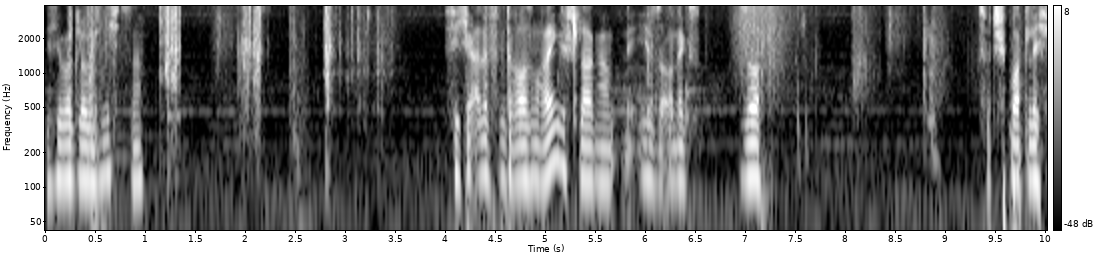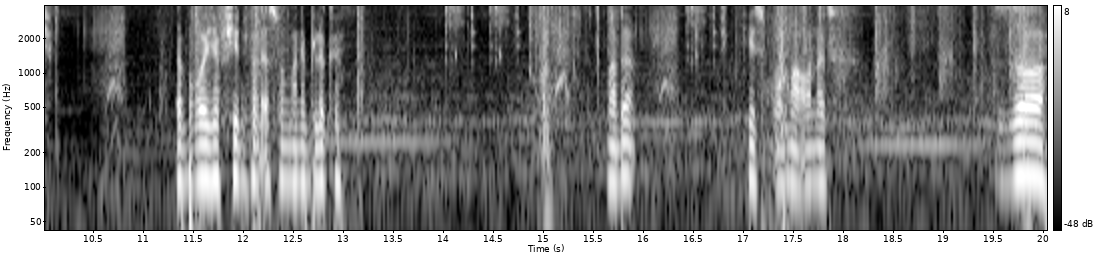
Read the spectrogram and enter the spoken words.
Hier war, glaube ich, nichts, ne? Sicher alle von draußen reingeschlagen haben. Ne, hier ist auch nichts. So. Es wird sportlich. Da brauche ich auf jeden Fall erstmal meine Blöcke. Warte. Das brauchen wir auch nicht. So.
